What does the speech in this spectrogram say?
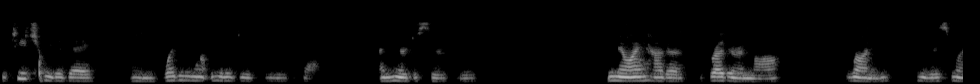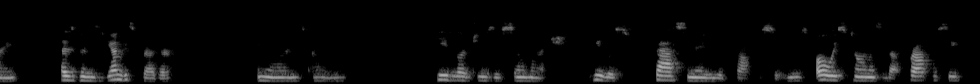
to teach me today? And what do you want me to do for you today? I'm here to serve you. You know, I had a brother-in-law, Ronnie, who was my husband's youngest brother, and um, he loved Jesus so much. He was fascinated with prophecy. He was always telling us about prophecy.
